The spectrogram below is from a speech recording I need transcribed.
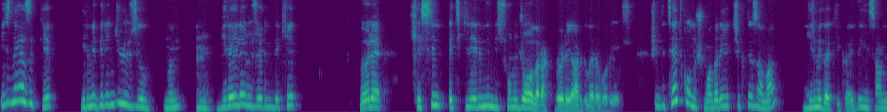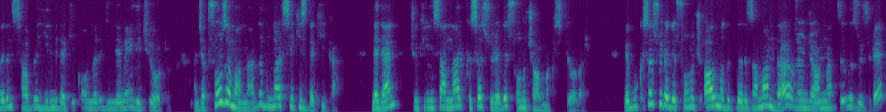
Biz ne yazık ki 21. yüzyılın bireyler üzerindeki böyle kesin etkilerinin bir sonucu olarak böyle yargılara varıyoruz. Şimdi TED konuşmaları ilk çıktığı zaman 20 dakikaydı. İnsanların sabrı 20 dakika onları dinlemeye geçiyordu. Ancak son zamanlarda bunlar 8 dakika. Neden? Çünkü insanlar kısa sürede sonuç almak istiyorlar. Ve bu kısa sürede sonuç almadıkları zaman da az önce anlattığınız üzere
